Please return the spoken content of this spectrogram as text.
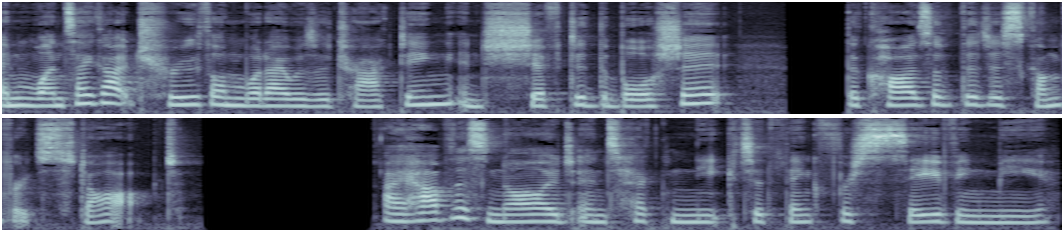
And once I got truth on what I was attracting and shifted the bullshit, the cause of the discomfort stopped. I have this knowledge and technique to thank for saving me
